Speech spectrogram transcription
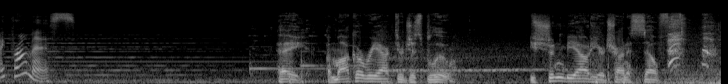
I promise. Hey, a Mako reactor just blew. You shouldn't be out here trying to self.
